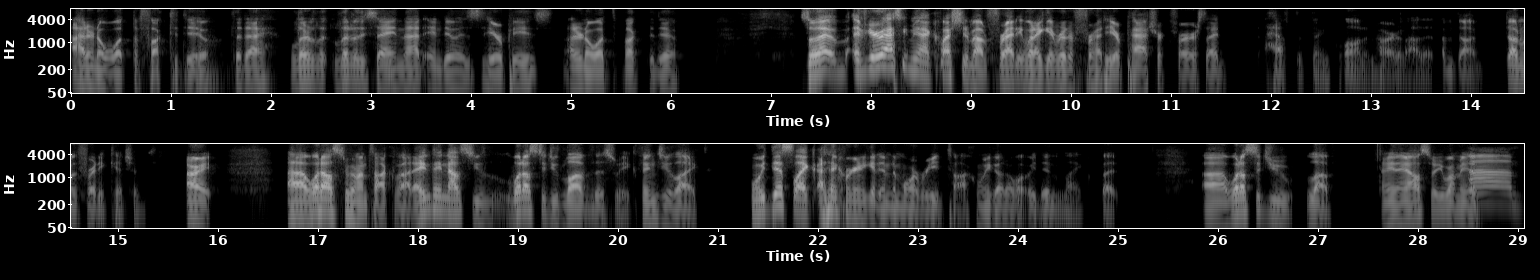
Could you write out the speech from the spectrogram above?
I don't know what the fuck to do today. Literally, literally saying that into his earpiece. I don't know what the fuck to do. So that if you're asking me that question about Freddie, would I get rid of Freddie or Patrick first? I'd have to think long and hard about it. I'm done. Done with Freddie Kitchens. All right. Uh, what else do we want to talk about? Anything else you? What else did you love this week? Things you liked. When we dislike, I think we're gonna get into more Reed talk when we go to what we didn't like. But uh, what else did you love? Anything else, or you want me to? Um,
